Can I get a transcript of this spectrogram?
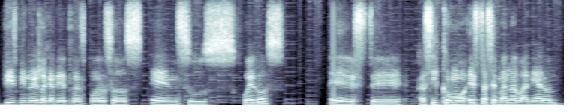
disminuir la cantidad de tramposos en sus juegos. Este, así como esta semana banearon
